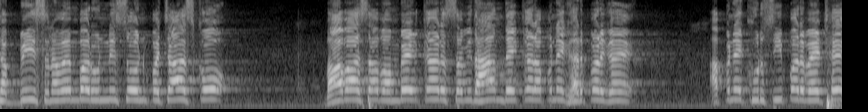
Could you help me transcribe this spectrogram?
26 నవంబర్ 1949 కో బాబాసాబ్ అంబేద్కర్ సవిధానం देखकर अपने घर पर गए अपने कुर्सी पर बैठे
